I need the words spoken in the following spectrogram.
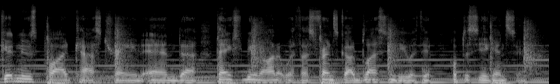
Good News podcast train. And uh, thanks for being on it with us. Friends, God bless and be with you. Hope to see you again soon.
